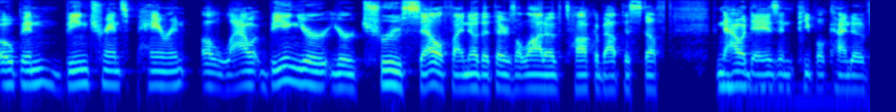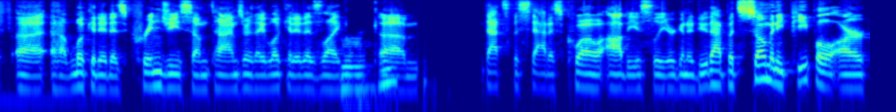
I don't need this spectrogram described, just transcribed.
open, being transparent, allow being your your true self. I know that there's a lot of talk about this stuff nowadays, and people kind of uh, uh, look at it as cringy sometimes, or they look at it as like mm-hmm. um, that's the status quo. Obviously, you're going to do that. But so many people are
